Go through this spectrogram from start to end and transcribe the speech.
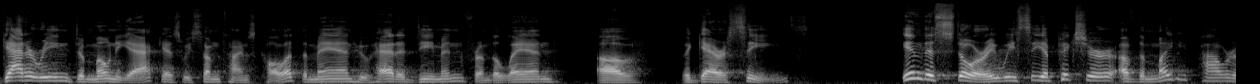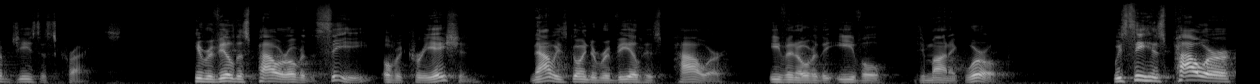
Gadarene demoniac, as we sometimes call it, the man who had a demon from the land of the Gerasenes, in this story, we see a picture of the mighty power of Jesus Christ. He revealed his power over the sea, over creation. Now he's going to reveal his power even over the evil demonic world. We see his power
